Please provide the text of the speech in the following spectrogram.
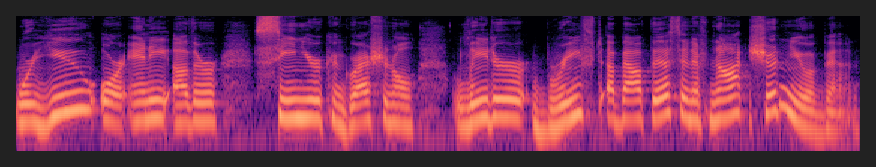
Were you or any other senior congressional leader briefed about this? And if not, shouldn't you have been?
